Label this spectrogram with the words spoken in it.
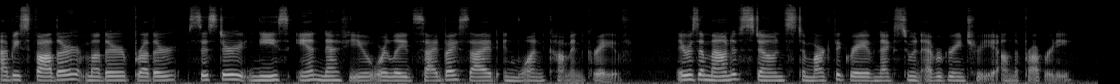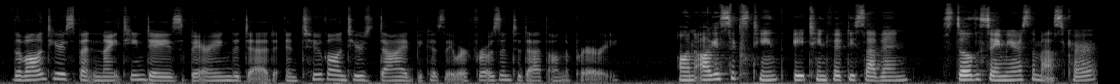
Abbie's father, mother, brother, sister, niece, and nephew were laid side by side in one common grave. There was a mound of stones to mark the grave next to an evergreen tree on the property. The volunteers spent 19 days burying the dead, and two volunteers died because they were frozen to death on the prairie. On August 16, 1857, still the same year as the massacre,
